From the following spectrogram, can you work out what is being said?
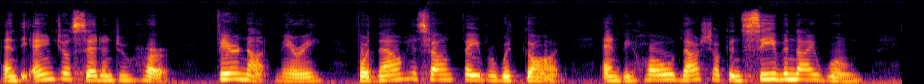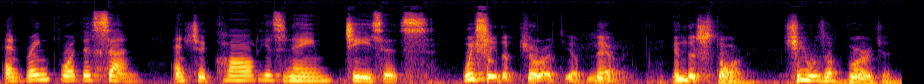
And the angel said unto her, Fear not, Mary, for thou hast found favor with God. And behold, thou shalt conceive in thy womb, and bring forth a son, and should call his name Jesus. We see the purity of Mary in this story. She was a virgin.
